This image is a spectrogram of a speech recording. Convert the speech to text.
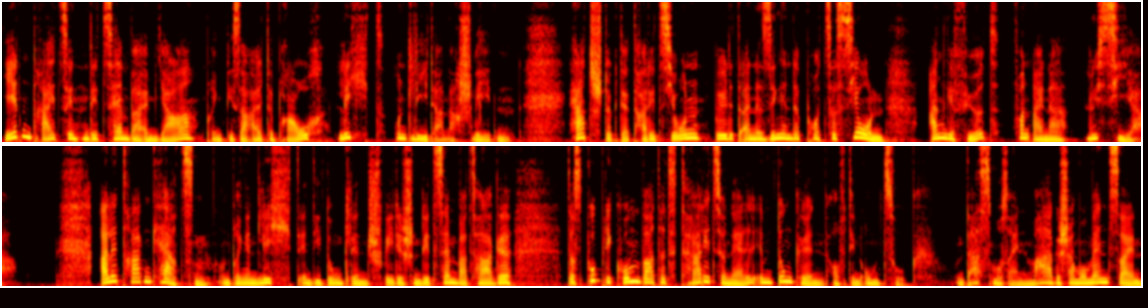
Jeden 13. Dezember im Jahr bringt dieser alte Brauch Licht und Lieder nach Schweden. Herzstück der Tradition bildet eine singende Prozession, angeführt von einer Lucia. Alle tragen Kerzen und bringen Licht in die dunklen schwedischen Dezembertage. Das Publikum wartet traditionell im Dunkeln auf den Umzug. Und das muss ein magischer Moment sein,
